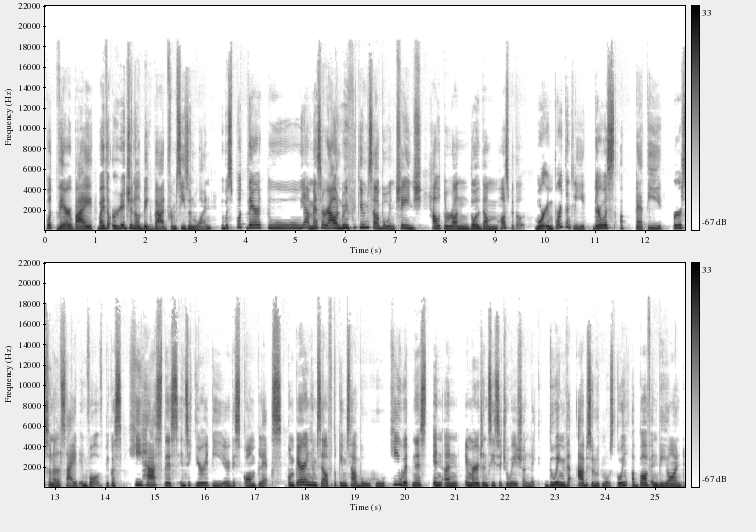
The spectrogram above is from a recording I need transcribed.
put there by by the original big bad from season 1. He was put there to yeah, mess around with Kim Sabu and change how to run Doldam Hospital. More importantly, there was a petty personal side involved because he has this insecurity or this complex comparing himself to Kim Sabu who he witnessed in an emergency situation like doing the absolute most going above and beyond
